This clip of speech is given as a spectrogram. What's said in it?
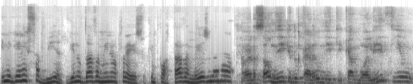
E ninguém nem sabia. Ninguém não dava mínima pra isso. O que importava mesmo era. Não, era só o nick do cara, o nick, acabou. Ali tinha o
